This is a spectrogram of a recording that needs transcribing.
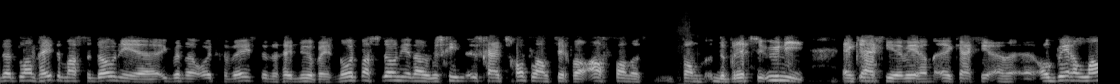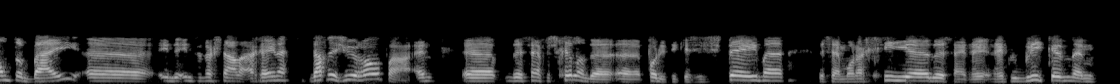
dat land heette Macedonië. Ik ben daar ooit geweest en dat heet nu opeens Noord-Macedonië. Nou, misschien scheidt Schotland zich wel af van, het, van de Britse Unie. En krijg je, weer een, krijg je een, ook weer een land erbij in de internationale arena. Dat is Europa. En er zijn verschillende politieke systemen. Er zijn monarchieën, er zijn republieken en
